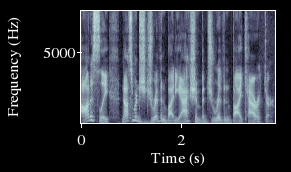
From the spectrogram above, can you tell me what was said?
honestly not so much driven by the action, but driven by character.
